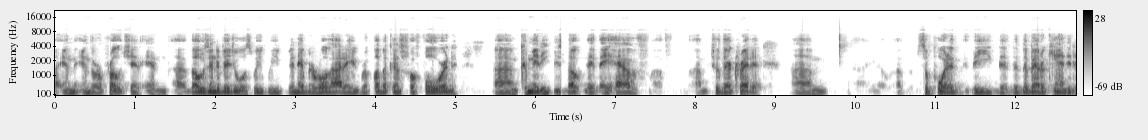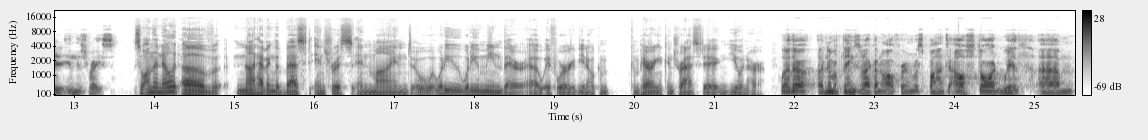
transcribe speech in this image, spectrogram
uh, in, in their approach. And, and uh, those individuals, we, we've been able to roll out a Republicans for Ford um, committee. They, they have, uh, um, to their credit, um, you know, uh, supported the, the, the better candidate in this race. So, on the note of not having the best interests in mind, what do you what do you mean there? Uh, if we're you know com- comparing and contrasting you and her. Well, there are a number of things that I can offer in response. I'll start with um,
